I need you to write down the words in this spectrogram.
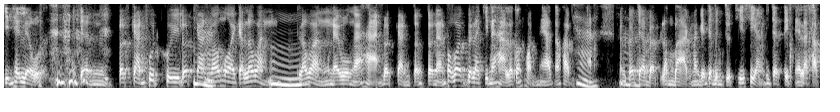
กินให้เร็วจะลด การพูดคุยลดการเมาส์มอยกันระหว่างระหว่างในวงอาหารลดกันตอนนั้น เพราะว่าเวลากินอาหารเราต้องถอดแมสนะครับ มันก็จะแบบลำบากมันก็จะเป็นจุดที่เสี่ยงที่จะติดนี่แหละครับ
